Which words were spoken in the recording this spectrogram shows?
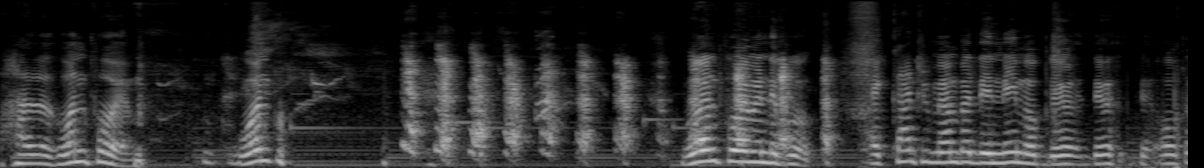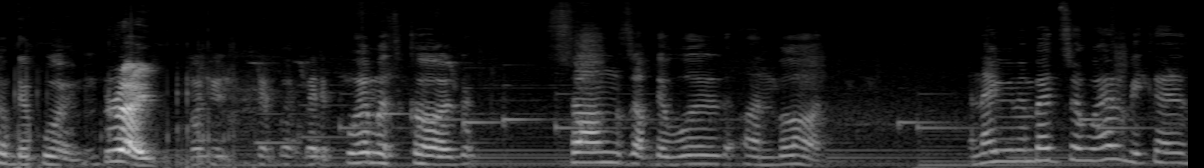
had one poem one po- one poem in the book. I can't remember the name of the, the, the author of the poem. Right. But, it, the, but the poem was called Songs of the World Unborn. And I remember it so well because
